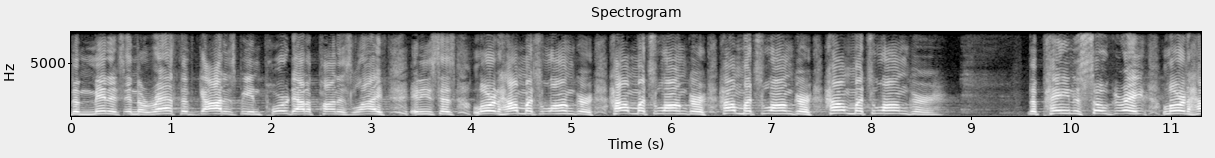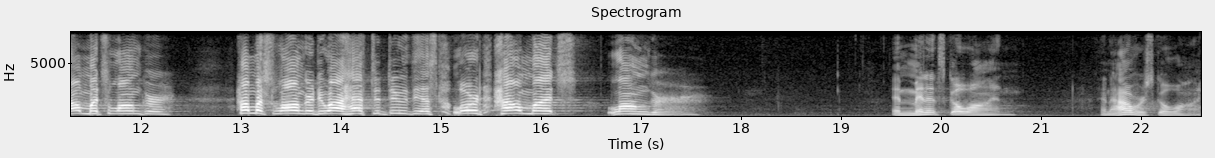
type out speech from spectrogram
the minutes, and the wrath of God is being poured out upon his life. And he says, Lord, how much longer? How much longer? How much longer? How much longer? The pain is so great. Lord, how much longer? How much longer do I have to do this? Lord, how much longer? And minutes go on, and hours go on,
